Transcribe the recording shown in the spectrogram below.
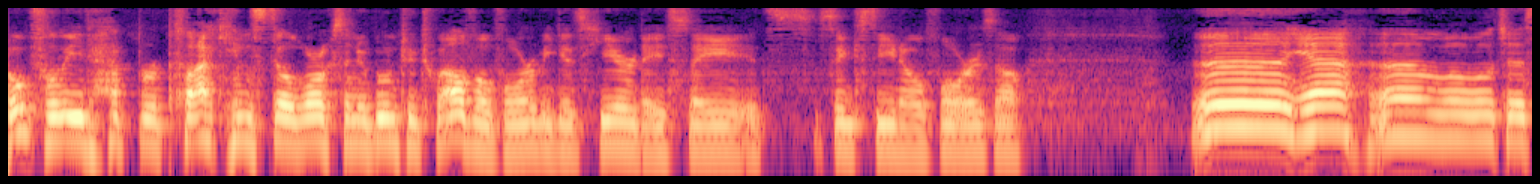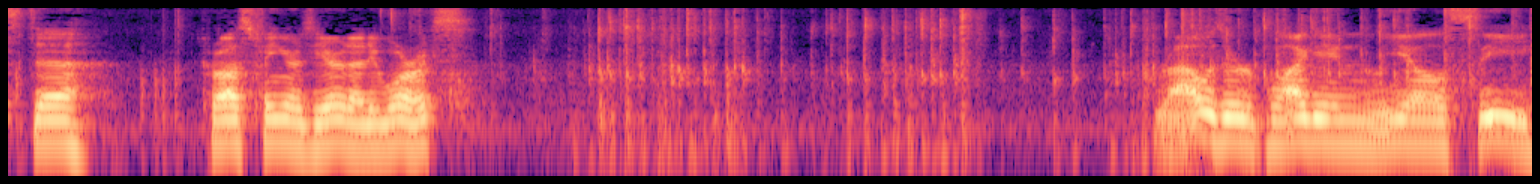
Hopefully that plugin still works in Ubuntu 12.04 because here they say it's 16.04. So uh, yeah, um, well, we'll just uh, cross fingers here that it works. Browser plugin VLC.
